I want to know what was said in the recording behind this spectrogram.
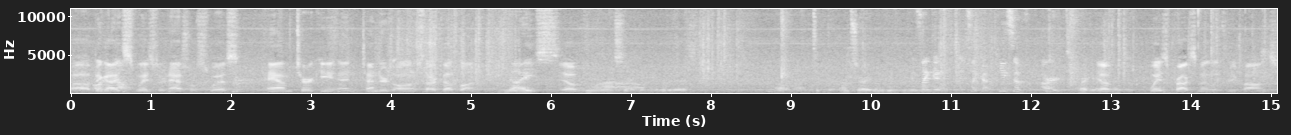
uh, big-eyed Swiss or natural Swiss, ham, turkey, and tenders all in a star-cut bun. Nice. Yep. Give me one second here. Look at this. Oh, I took the, I'm sorry. Let me give give me It's like a, more. it's like a piece of art. Right here. Yep. right here. Weighs approximately three pounds.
